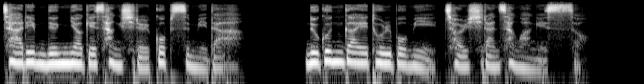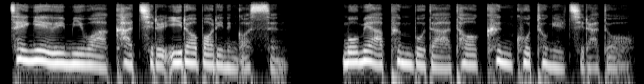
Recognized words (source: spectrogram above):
자립 능력의 상실을 꼽습니다. 누군가의 돌봄이 절실한 상황에서 생의 의미와 가치를 잃어버리는 것은 몸의 아픔보다 더 큰 고통일지라도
